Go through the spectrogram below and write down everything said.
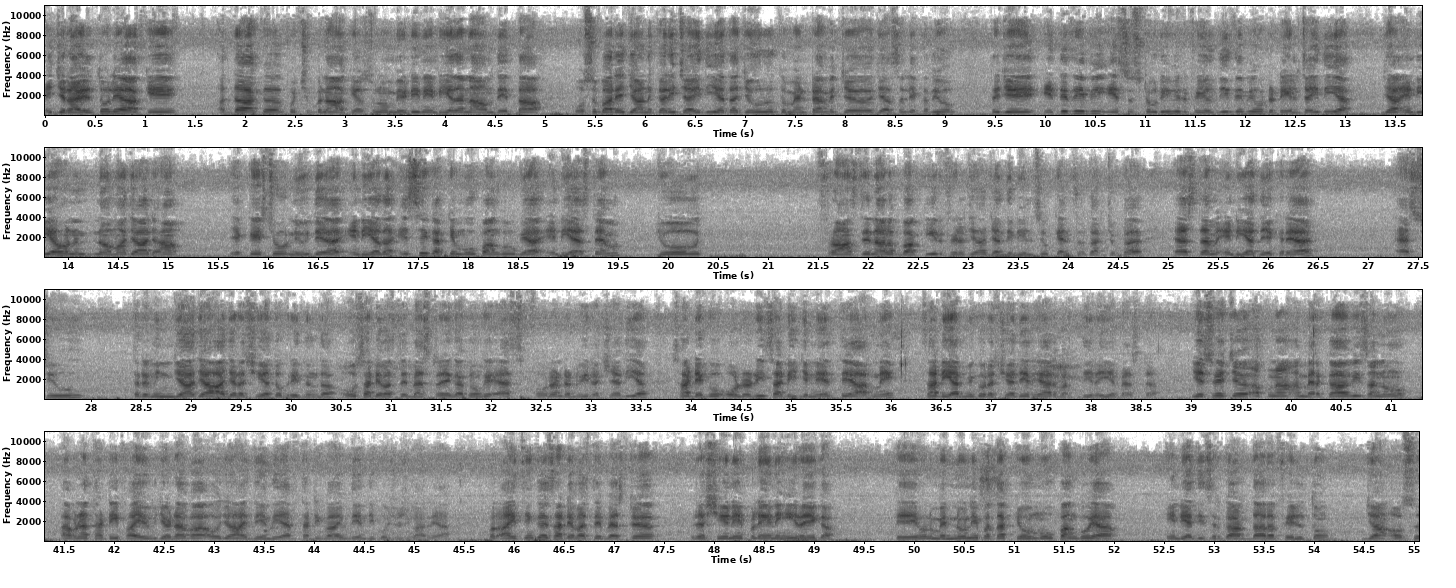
ਇਜ਼ਰਾਈਲ ਤੋਂ ਲਿਆ ਕੇ ਅੱਧਾ ਕੁ ਕੁਝ ਬਣਾ ਕੇ ਉਸ ਨੂੰ ਮੇਡ ਇਨ ਇੰਡੀਆ ਦਾ ਨਾਮ ਦਿੱਤਾ। ਉਸ ਬਾਰੇ ਜਾਣਕਾਰੀ ਚਾਹੀਦੀ ਹੈ ਤਾਂ ਜਰੂਰ ਕਮੈਂਟਾਂ ਵਿੱਚ ਜੈਸ ਲਿਖ ਦਿਓ। ਤੇ ਜੇ ਇਹਦੇ ਤੇ ਵੀ, ਇਸ ਸਟੋਰੀ ਵੀ ਰਫੇਲ ਦੀ ਤੇ ਵੀ ਉਹ ਡਿਟੇਲ ਚਾਹੀਦੀ ਆ, ਜਾਂ ਇੰਡੀਆ ਹੁਣ ਨਵਾਂ ਜਹਾਜ਼, ਹਾਂ, ਇੱਕ ਇਸ ਚੋ ਨਿਊਜ਼ ਦੇ ਆ ਇੰਡੀਆ ਦਾ, ਇਸੇ ਕਰਕੇ ਮੋਹ ਭੰਗ ਹੋ ਗਿਆ ਇੰਡੀਆ ਇਸ ਟਾਈਮ ਜੋ ਫਰਾਂਸ ਦੇ ਨਾਲ ਬਾਕੀ ਰਫੇਲ ਜਹਾਜ਼ਾਂ ਦੀ ਡੀਲ ਸੀ, ਉਹ ਕੈਨਸਲ ਕਰ ਚੁੱਕਾ ਹੈ। ਇਸ ਟਾਈਮ ਇੰਡੀਆ ਦੇਖ ਰਿਹਾ ਹੈ ਐਸਯੂ 53 ਜਹਾਜ਼ ਰਸ਼ੀਆ ਤੋਂ ਖਰੀਦਣ ਦਾ। ਉਹ ਸਾਡੇ ਵਾਸਤੇ ਬੈਸਟ ਰਹੇਗਾ, ਕਿਉਂਕਿ ਐਸ 400 ਵੀ ਰਸ਼ੀਆ ਦੀ ਆ। ਸਾਡੇ ਕੋਲ ਆਲਰੇਡੀ ਸਾਡੀ ਜਿੰਨੇ ਹਥਿਆਰ ਨੇ, ਸਾਡੀ ਆਰਮੀ ਕੋਲ ਰਸ਼ੀਆ ਦੇ ਹਥਿਆਰ ਵਰਤਦੀ ਰਹੀ ਹੈ ਬੈਸਟ ਆ ਜਿਸ ਵਿੱਚ ਆਪਣਾ ਅਮਰੀਕਾ ਵੀ ਸਾਨੂੰ ਆਪਣਾ 35 ਜਿਹੜਾ ਵਾ, ਉਹ ਜਹਾਜ਼ ਦੇਣ ਦੀ F35 ਦੇਣ ਦੀ ਕੋਸ਼ਿਸ਼ ਕਰ ਰਿਹਾ। ਪਰ ਆਈ ਥਿੰਕ ਸਾਡੇ ਵਾਸਤੇ ਬੈਸਟ ਰਸ਼ੀਅਨ ਹੀ ਪਲੇਨ ਹੀ ਰਹੇਗਾ। ਤੇ ਹੁਣ ਮੈਨੂੰ ਨਹੀਂ ਪਤਾ ਕਿਉਂ ਮੂੰਹ ਭੰਗ ਹੋਇਆ ਇੰਡੀਆ ਦੀ ਸਰਕਾਰ ਦਾ ਰਫੇਲ ਤੋਂ, ਜਾਂ ਉਸ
